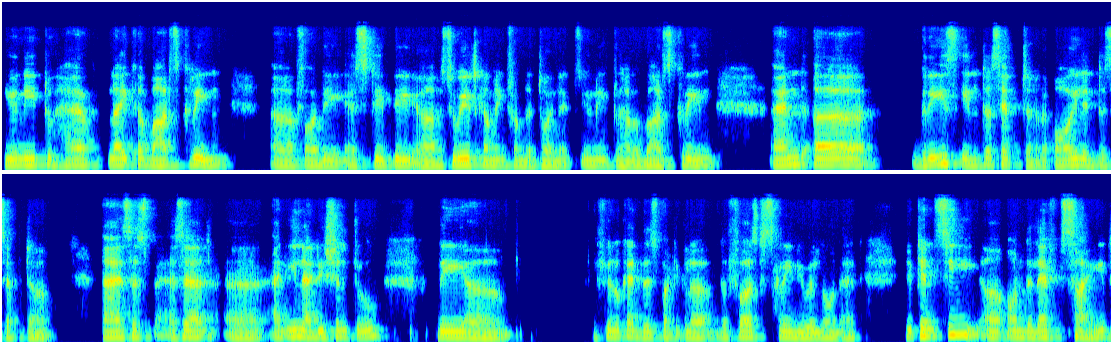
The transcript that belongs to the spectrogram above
you need to have like a bar screen uh, for the STP uh, sewage coming from the toilets. You need to have a bar screen and a grease interceptor, oil interceptor, as a, as a uh, and in addition to the uh, if you look at this particular, the first screen, you will know that. You can see uh, on the left side,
